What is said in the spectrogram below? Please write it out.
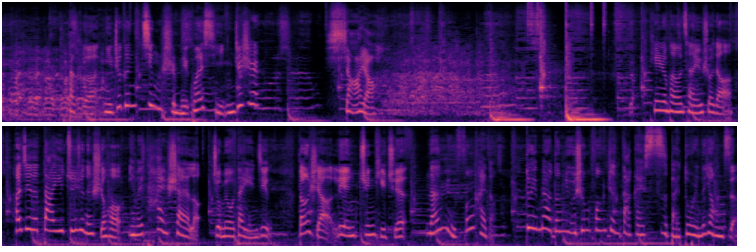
大哥，你这跟近视没关系，你这是瞎呀。听众朋友参与说的，还记得大一军训的时候，因为太晒了，就没有戴眼镜。当时啊，练军体拳，男女分开的，对面的女生方阵大概四百多人的样子，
